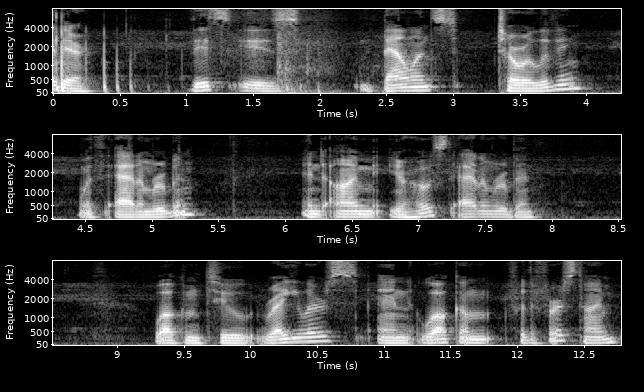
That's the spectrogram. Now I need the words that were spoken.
Hi there. This is Balanced Torah Living with Adam Rubin, and I'm your host, Adam Rubin. Welcome to regulars, and welcome for the first time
